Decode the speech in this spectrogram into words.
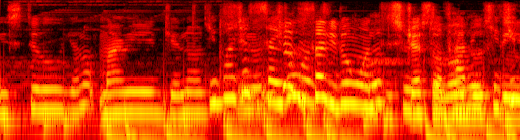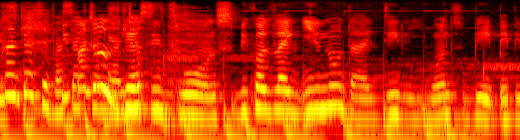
you still you're not married, you're not You might just know, decide you don't want you don't want the stress of all those kids things. you can get a vasectomy. You can just get just it once because like you know that ideally you want to be a baby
